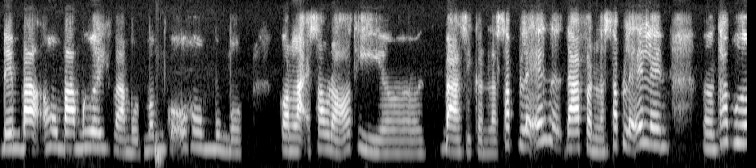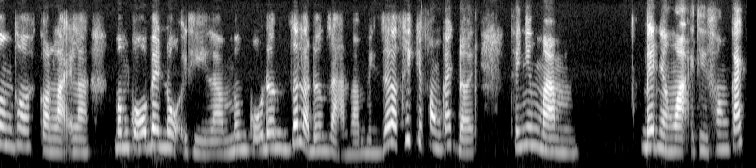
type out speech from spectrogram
đêm ba hôm 30 và một mâm cỗ hôm mùng 1 còn lại sau đó thì uh, bà chỉ cần là sắp lễ đa phần là sắp lễ lên uh, thắp hương thôi. Còn lại là mâm cỗ bên nội thì là mâm cỗ đơn rất là đơn giản và mình rất là thích cái phong cách đấy. Thế nhưng mà bên nhà ngoại thì phong cách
